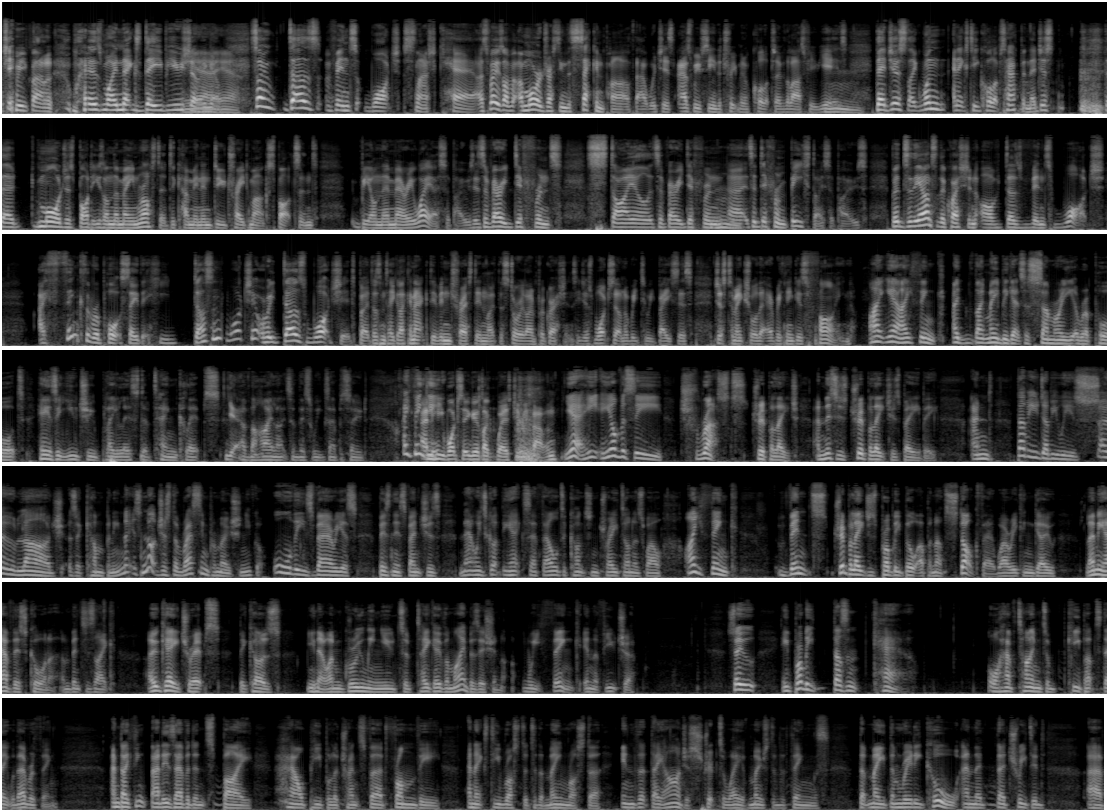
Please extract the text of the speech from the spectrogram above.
Jimmy Fallon, where's my next debut showing Yeah, up? yeah. So, does Vince watch slash care? I suppose I'm, I'm more addressing the second part of that, which is as we've seen the treatment of call ups over the last few years, Hmm. they're just like when NXT call ups happen, they're just they're more just bodies on the main roster to come in and do trademark spots and be on their merry way, I suppose. It's a very different style. It's a very different. Uh, it's a different beast, I suppose. But to the answer to the question of does Vince watch, I think the reports say that he doesn't watch it, or he does watch it, but doesn't take like an active interest in like the storyline progressions. He just watches it on a week to week basis, just to make sure that everything is fine. I yeah, I think I like maybe gets a summary, a report. Here's a YouTube playlist of ten clips Yeah. of the highlights of this week's episode. I think And he, he watches it and goes like, "Where's Jimmy Fallon?" yeah, he he obviously trusts Triple H, and this is Triple H's baby. And WWE is so large as a company. It's not just the wrestling promotion. You've got all these various business ventures. Now he's got the XFL to concentrate on as well. I think Vince Triple H has probably built up enough stock there where he can go, let me have this corner. And Vince is like, okay, Trips, because, you know, I'm grooming you to take over my position, we think, in the future. So he probably doesn't care or have time to keep up to date with everything. And I think that is evidenced by how people are transferred from the NXT roster to the main roster, in that they are just stripped away of most of the things that made them really cool, and they're they're treated uh,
